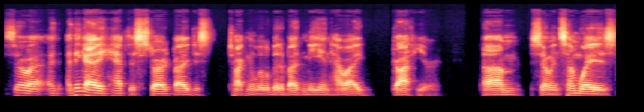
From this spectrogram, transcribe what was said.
So uh, I, I think I have to start by just talking a little bit about me and how I got here. Um, so in some ways,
